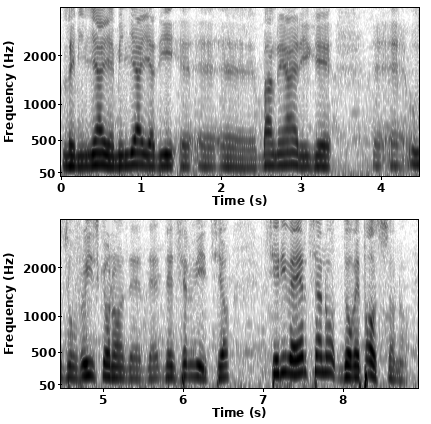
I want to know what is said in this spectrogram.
le migliaia e migliaia di eh, eh, balneari che eh, eh usufruiscono de, de, del servizio si riversano dove possono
